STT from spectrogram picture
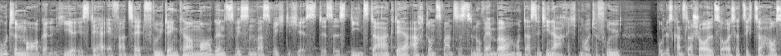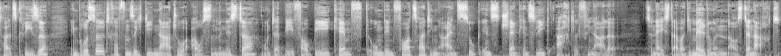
Guten Morgen, hier ist der FAZ Frühdenker Morgens Wissen, was wichtig ist. Es ist Dienstag, der 28. November und das sind die Nachrichten heute früh. Bundeskanzler Scholz äußert sich zur Haushaltskrise. In Brüssel treffen sich die NATO-Außenminister und der BVB kämpft um den vorzeitigen Einzug ins Champions League Achtelfinale. Zunächst aber die Meldungen aus der Nacht.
